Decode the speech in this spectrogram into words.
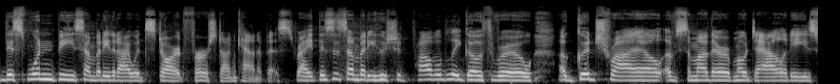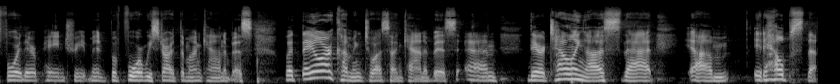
this wouldn't be somebody that I would start first on cannabis, right? This is somebody who should probably go through a good trial of some other modalities for their pain treatment before we start them on cannabis. But they are coming to us on cannabis, and they're telling us that. Um, it helps them.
